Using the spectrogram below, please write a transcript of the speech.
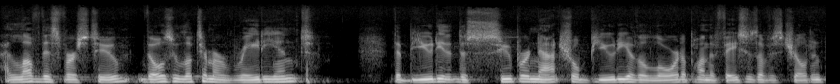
I love this verse too. Those who look to him are radiant, the beauty, the supernatural beauty of the Lord upon the faces of his children.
